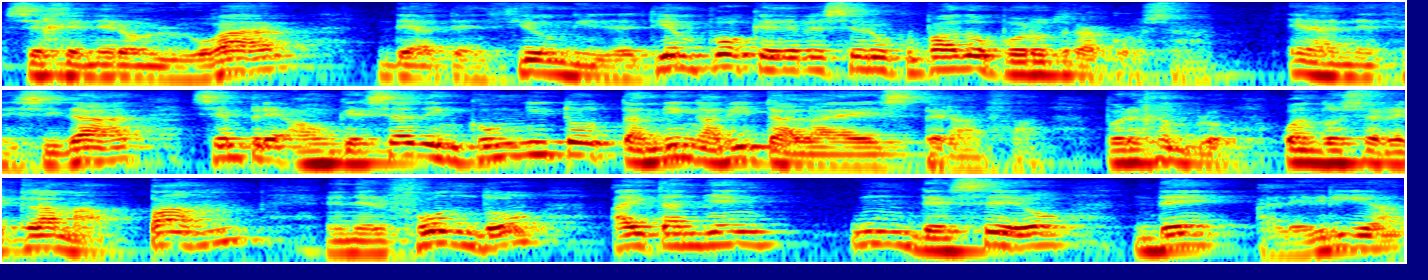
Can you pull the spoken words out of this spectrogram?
se genera un lugar de atención y de tiempo que debe ser ocupado por otra cosa. La necesidad, siempre, aunque sea de incógnito, también habita la esperanza. Por ejemplo, cuando se reclama pan, en el fondo hay también un deseo de alegría,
